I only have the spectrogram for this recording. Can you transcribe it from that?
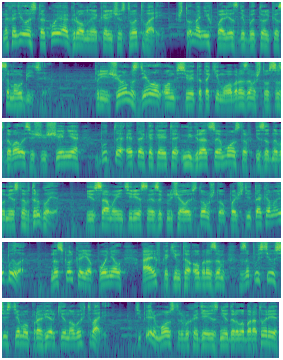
находилось такое огромное количество тварей, что на них полезли бы только самоубийцы. Причем сделал он все это таким образом, что создавалось ощущение, будто это какая-то миграция монстров из одного места в другое. И самое интересное заключалось в том, что почти так оно и было. Насколько я понял, Альф каким-то образом запустил систему проверки новых тварей. Теперь монстры, выходя из недр лаборатории,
